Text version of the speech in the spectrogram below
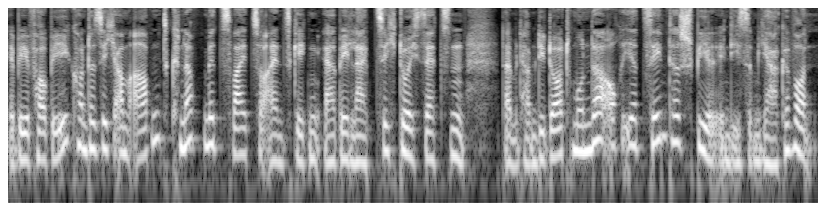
Der BVB konnte sich am Abend knapp mit 2 zu 1 gegen RB Leipzig durchsetzen. Damit haben die Dortmunder auch ihr zehntes Spiel in diesem Jahr gewonnen.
